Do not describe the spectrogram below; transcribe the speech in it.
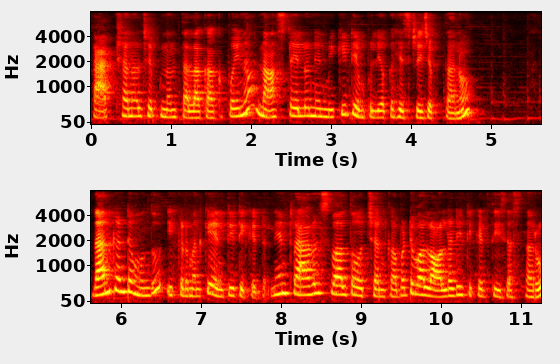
ఫ్యాక్ట్ ఛానల్ చెప్పినంత అలా కాకపోయినా నా స్టైల్లో నేను మీకు ఈ టెంపుల్ యొక్క హిస్టరీ చెప్తాను. దానికంటే ముందు ఇక్కడ మనకి ఎంట్రీ టికెట్ నేను ట్రావెల్స్ వాళ్ళతో వచ్చాను కాబట్టి వాళ్ళు ఆల్రెడీ టికెట్ తీసేస్తారు.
